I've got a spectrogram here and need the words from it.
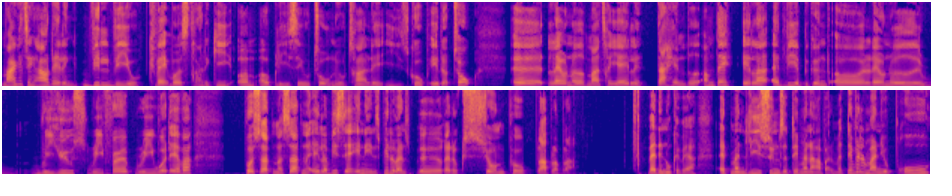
marketingafdeling vil vi jo kvæg vores strategi om at blive CO2-neutrale i scope 1 og 2, øh, lave noget materiale, der handlede om det, eller at vi er begyndt at lave noget reuse, refurb, re-whatever, på sådan og sådan, eller vi ser ind i en spildevandsreduktion øh, på bla bla bla. Hvad det nu kan være. At man lige synes, at det, man arbejder med, det vil man jo bruge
